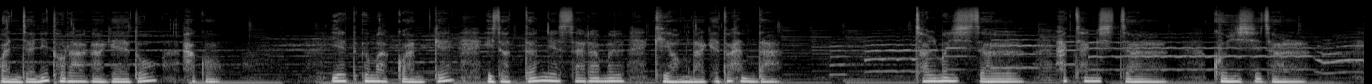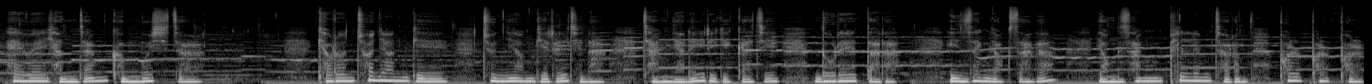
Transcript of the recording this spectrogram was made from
완전히 돌아가게도 하고 옛 음악과 함께 잊었던 옛사람을 기억나게도 한다. 젊은 시절, 학창 시절, 군 시절, 해외 현장 근무 시절, 결혼 초년기, 중년기를 지나 작년에 이르기까지 노래에 따라 인생 역사가 영상 필름처럼 폴폴폴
